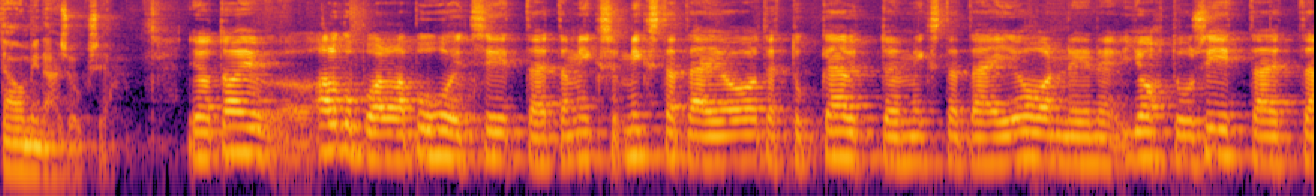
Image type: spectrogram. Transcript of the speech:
tai ominaisuuksia? Joo, toi alkupuolella puhuit siitä, että miksi, miksi tätä ei ole otettu käyttöön, miksi tätä ei ole, niin johtuu siitä, että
